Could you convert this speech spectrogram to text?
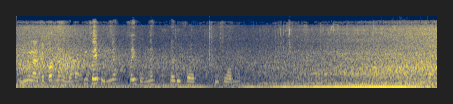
อันนี้ก็ลายสก๊อตนะเห็นปะนี่ไซส์ผมนะไซส์ผมนะ แล้วดูโคดูโคมนะโอ้โห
